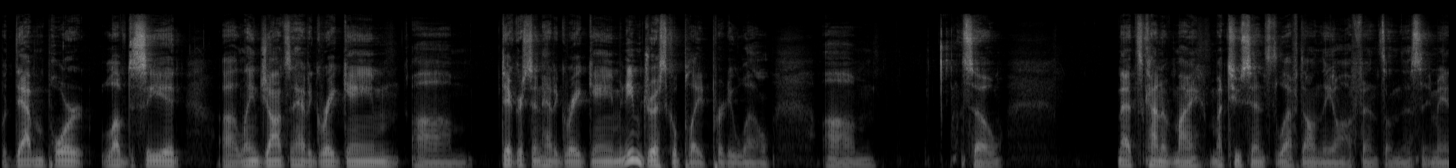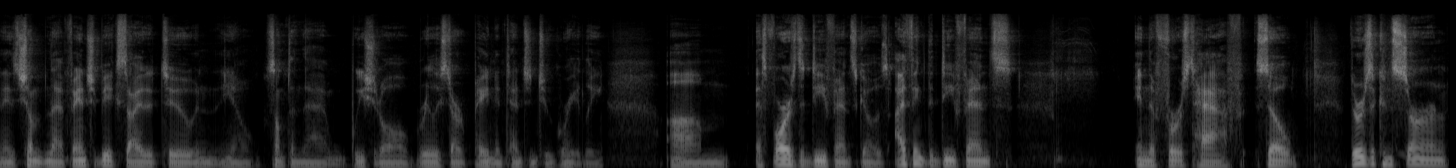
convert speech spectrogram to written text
with Davenport. Love to see it. Uh, Lane Johnson had a great game. Um, Dickerson had a great game, and even Driscoll played pretty well. Um, so that's kind of my my two cents left on the offense on this. I mean, it's something that fans should be excited to, and you know, something that we should all really start paying attention to greatly. Um, as far as the defense goes, I think the defense in the first half. So there's a concern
